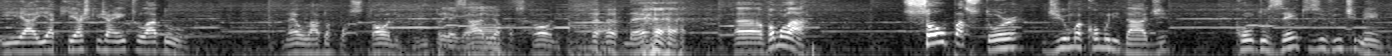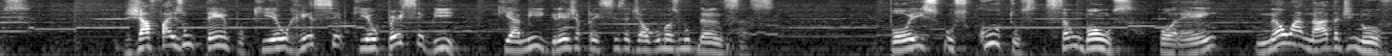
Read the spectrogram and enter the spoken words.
E aí aqui acho que já entra o lado, né, o lado apostólico, empresário Legal. apostólico, né? Ah, vamos lá. Sou pastor de uma comunidade com 220 membros. Já faz um tempo que eu, rece... que eu percebi que a minha igreja precisa de algumas mudanças. Pois os cultos são bons, porém não há nada de novo.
